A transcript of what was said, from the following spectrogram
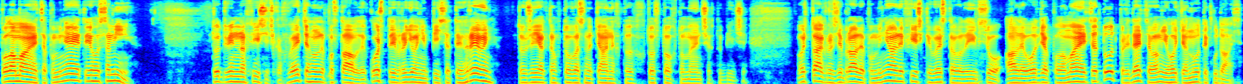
поламається, поміняєте його самі. Тут він на фішечках витягнули, поставили. Коштує в районі 50 гривень. То вже як там хто вас натягне, хто, хто 100, хто менше, хто більше. Ось так розібрали, поміняли фішки, виставили і все. Але от як поламається тут, прийдеться вам його тягнути кудись.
